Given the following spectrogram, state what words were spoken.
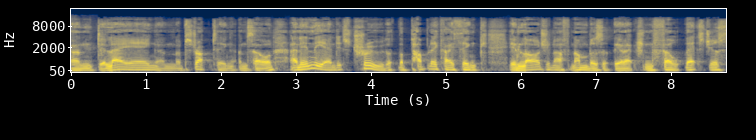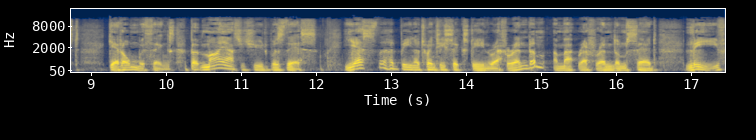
and delaying and obstructing and so on. And in the end, it's true that the public, I think, in large enough numbers at the election felt let's just get on with things. But my attitude was this. Yes, there had been a 2016 referendum and that referendum said leave.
